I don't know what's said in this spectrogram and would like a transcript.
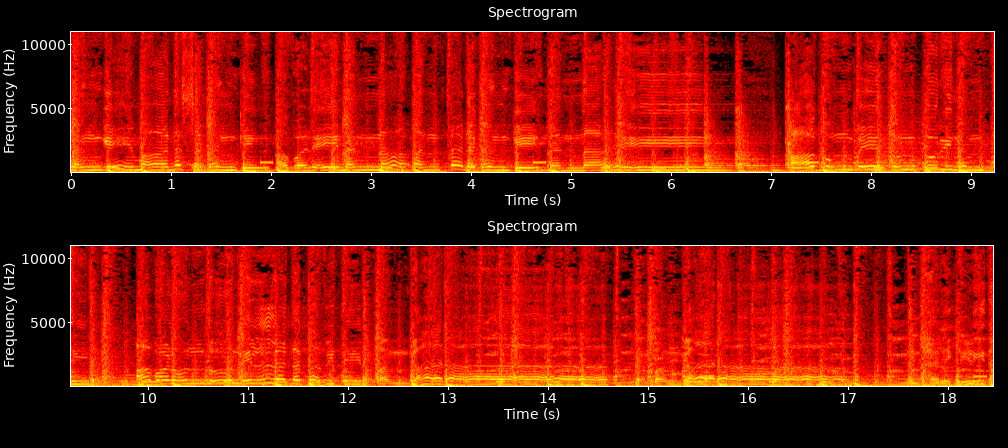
ಗಂಗೆ ಮಾನಸ ಗಂಗೆ, ಅವಳೇ ನನ್ನ ಅಂತರ ಗಂಗೆ ನನ್ನರೇ ಆ ಗೊಂಬೆ ತುಂತುರಿನಂತೆ ಅವಳೊಂದು ನಿಲ್ಲದ ಕವಿತೆ, ಬಂಗಾರ ಬಂಗಾರ. ಧರಿಗಿಳಿದ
